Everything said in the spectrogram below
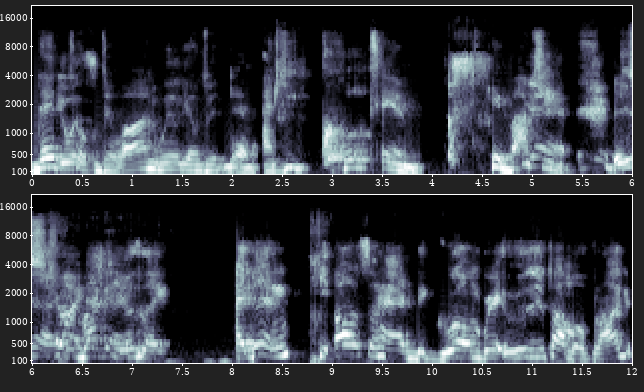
They It took was- Dewan Williams with them, and he cooked him. He Hibachi. yeah, Destroyed yeah, that Hibachi guy. was like, and then he also had the groundbreak. You talking about vlog?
